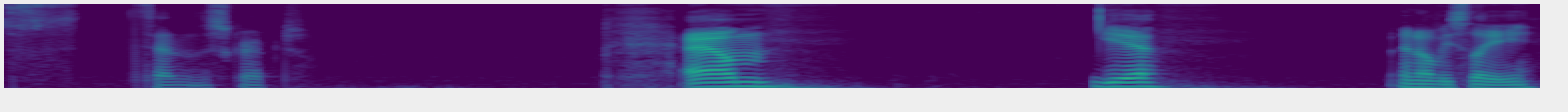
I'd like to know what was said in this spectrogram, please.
S- said in the script um yeah and obviously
